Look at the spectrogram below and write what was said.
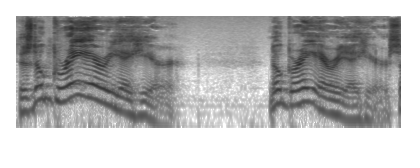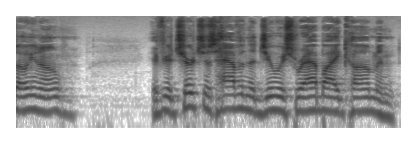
There's no gray area here. No gray area here. So you know, if your church is having the Jewish rabbi come and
